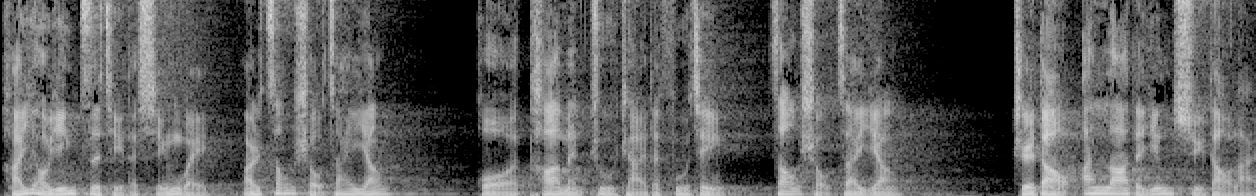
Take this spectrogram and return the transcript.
还要因自己的行为。而遭受灾殃，或他们住宅的附近遭受灾殃，直到安拉的应许到来，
